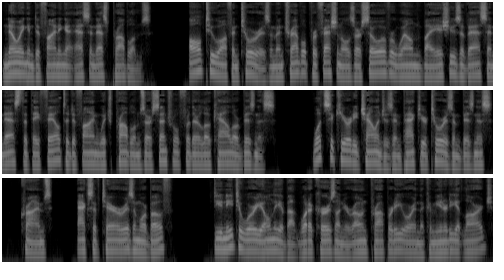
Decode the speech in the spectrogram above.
knowing and defining a S&S problems. All too often tourism and travel professionals are so overwhelmed by issues of S&S that they fail to define which problems are central for their locale or business. What security challenges impact your tourism business, crimes, acts of terrorism or both? Do you need to worry only about what occurs on your own property or in the community at large?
